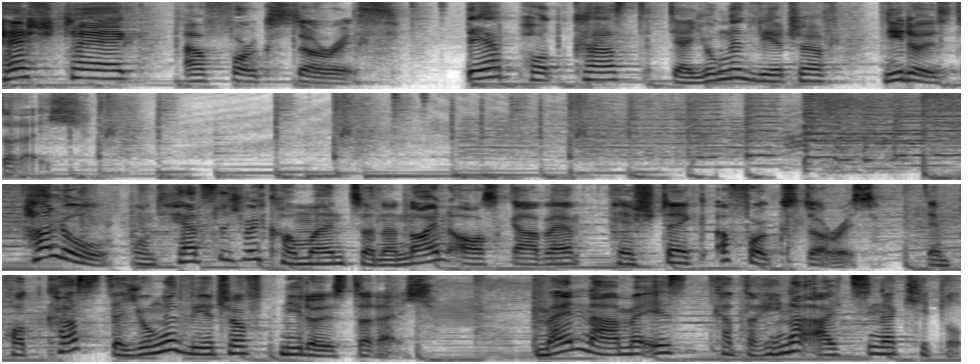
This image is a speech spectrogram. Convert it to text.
Hashtag Erfolgsstories, der Podcast der jungen Wirtschaft Niederösterreich. Hallo und herzlich willkommen zu einer neuen Ausgabe Hashtag Erfolgsstories, dem Podcast der jungen Wirtschaft Niederösterreich. Mein Name ist Katharina Alzinger-Kittel.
